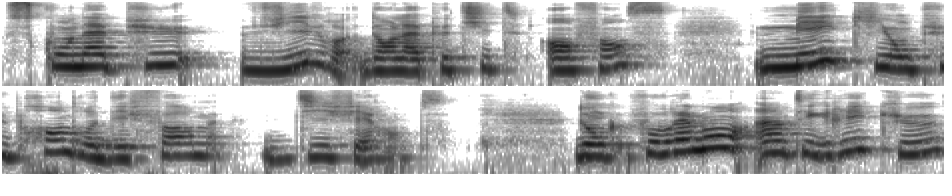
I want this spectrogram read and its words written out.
ce qu'on a pu vivre dans la petite enfance, mais qui ont pu prendre des formes différentes. Donc, faut vraiment intégrer que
